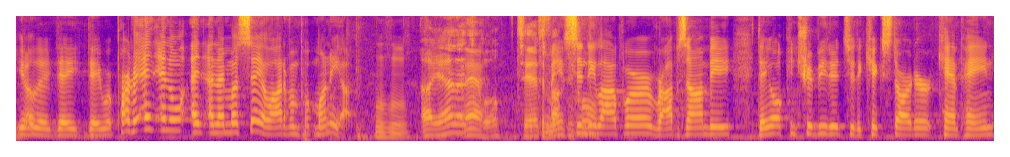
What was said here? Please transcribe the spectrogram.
you know they, they, they were part of it. And, and, and, and I must say, a lot of them put money up. Oh yeah, that's Yeah. cool. It's, it's amazing. fucking Cyndi cool. Lauper, Rob Zombie, they all contributed to the Kickstarter campaign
